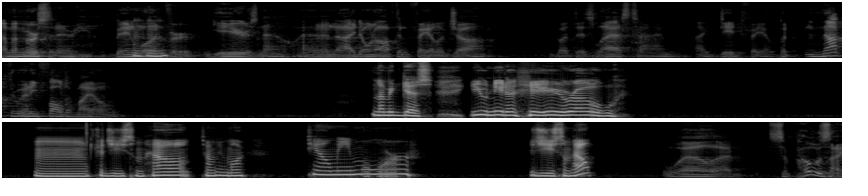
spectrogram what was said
I'm a mercenary. Been mm-hmm. one for years now, and I don't often fail a job. But this last time, I did fail, but not through any fault of my own. Let me guess. You need a hero. Mm, could you use some help? Tell me more. Tell me more. Could you use some help? Well, I suppose I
